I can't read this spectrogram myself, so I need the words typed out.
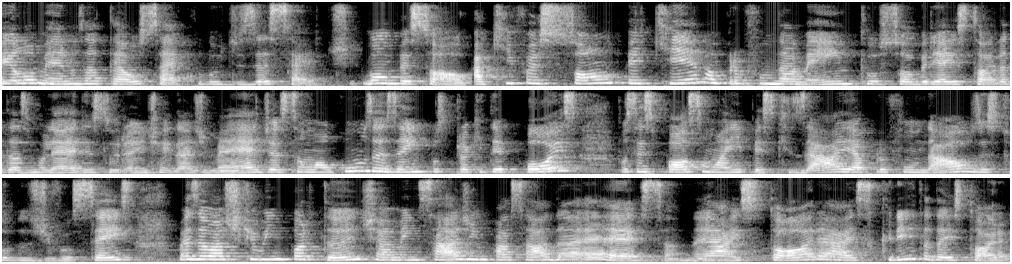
pelo menos até o século 17. Bom, pessoal, aqui foi só um pequeno aprofundamento sobre a história das mulheres durante a Idade Média. São alguns exemplos para que depois vocês possam aí pesquisar e aprofundar os estudos de vocês, mas eu acho que o importante, a mensagem passada é essa, né? A história, a escrita da história,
